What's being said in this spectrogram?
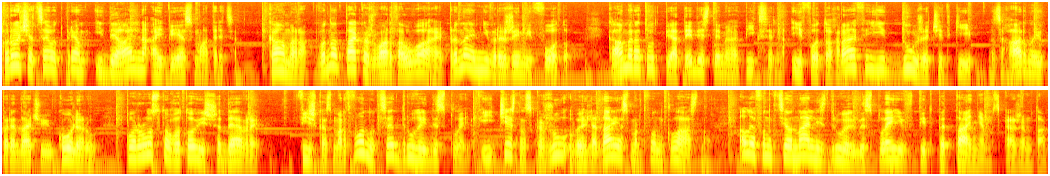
Коротше, це от прям ідеальна IPS матриця. Камера, вона також варта уваги, принаймні в режимі фото. Камера тут 50 мегапіксельна, і фотографії дуже чіткі, з гарною передачею кольору, просто готові шедеври. Фішка смартфону це другий дисплей. І чесно скажу, виглядає смартфон класно, але функціональність других дисплеїв під питанням, скажімо так.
